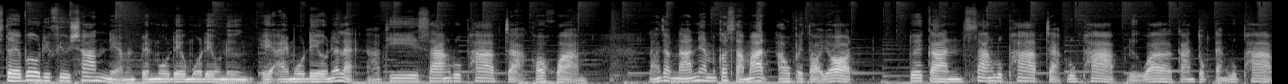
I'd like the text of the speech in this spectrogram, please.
Stable Diffusion เนี่ยมันเป็นโมเดลโมเดลหนึ่ง AI โมเดลเนี่ยแหละนะครับที่สร้างรูปภาพจากข้อความ หลังจากนั้นเนี่ยมันก็สามารถเอาไปต่อยอดด้วยการสร้างรูปภาพจากรูปภาพ หรือว่าการตกแต่งรูปภาพ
